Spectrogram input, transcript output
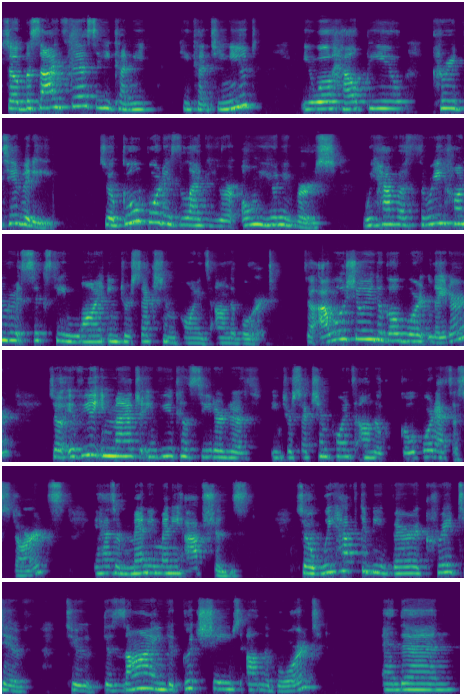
So besides this, he, con he continued, it will help you creativity. So Go board is like your own universe. We have a 361 intersection points on the board. So I will show you the Go board later. So if you imagine, if you consider the intersection points on the Go board as a starts, it has a many, many options. So we have to be very creative to design the good shapes on the board and then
